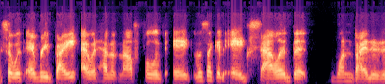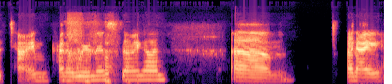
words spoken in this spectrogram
so with every bite I would have a mouthful of egg. It was like an egg salad, but one bite at a time kind of weirdness going on. Um and I,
